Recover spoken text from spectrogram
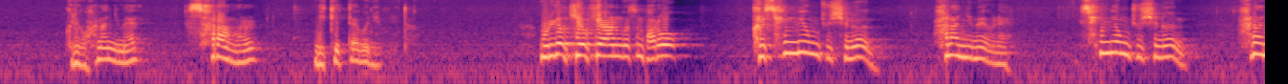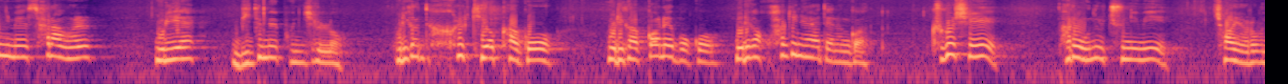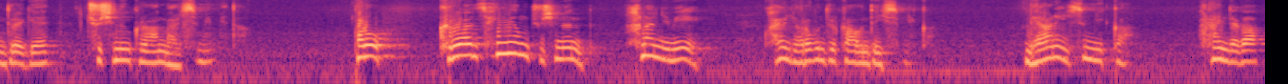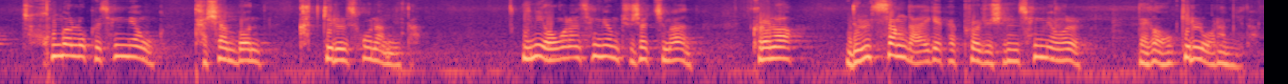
그리고 하나님의 사랑을 믿기 때문입니다. 우리가 기억해야 하는 것은 바로 그 생명 주시는 하나님의 은혜, 생명 주시는 하나님의 사랑을 우리의 믿음의 본질로 우리가 늘 기억하고 우리가 꺼내보고 우리가 확인해야 되는 것, 그것이 바로 오늘 주님이 저와 여러분들에게 주시는 그러한 말씀입니다. 바로 그러한 생명 주시는 하나님이 과연 여러분들 가운데 있습니까? 내 안에 있습니까? 하나님 내가 정말로 그 생명 다시 한번 갖기를 소원합니다. 이미 영원한 생명 주셨지만 그러나 늘상 나에게 베풀어 주시는 생명을 내가 얻기를 원합니다.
